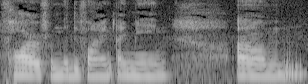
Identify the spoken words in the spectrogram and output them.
far from the divine. I mean, um,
